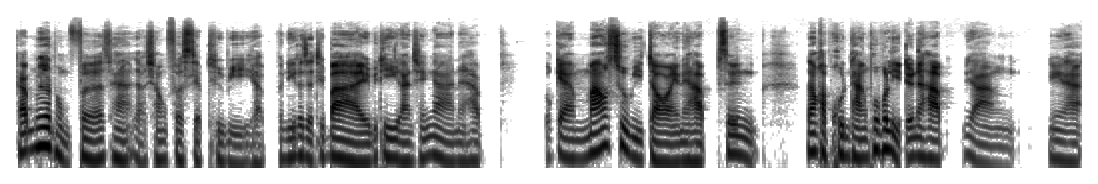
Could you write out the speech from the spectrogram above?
ครับเพื่อนผมเฟิร์สฮะจากช่อง First Step TV ครับ วันนี้ก็จะอธิบายวิธีการใช้งานนะครับ โปรแกรม Mouse to Joy นะครับ ซึ่งต้องขอบคุณทางผู้ผลิตด้วยนะครับ อย่างนี่นะฮะ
